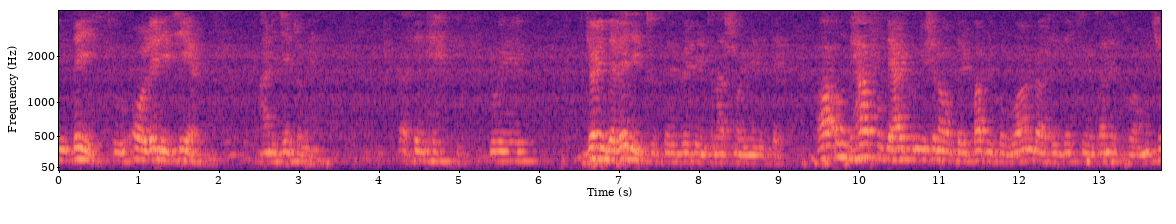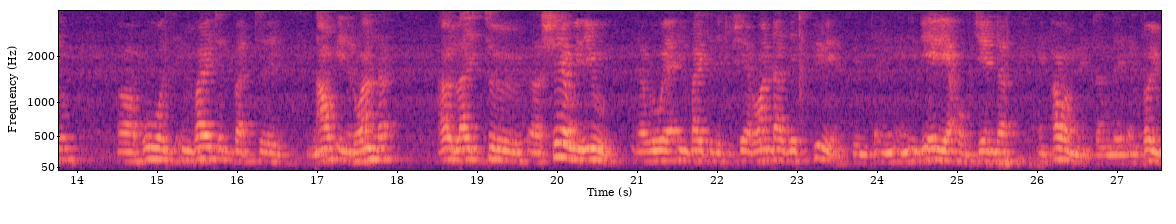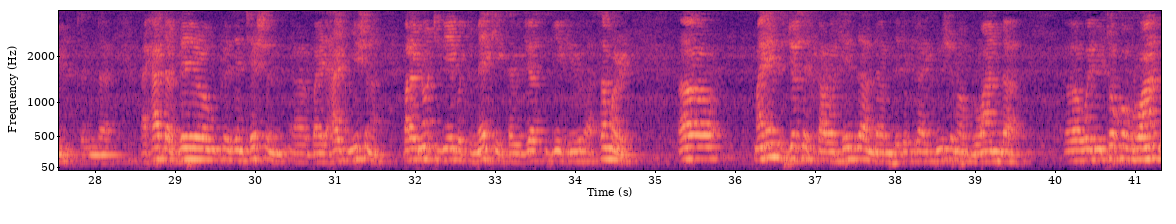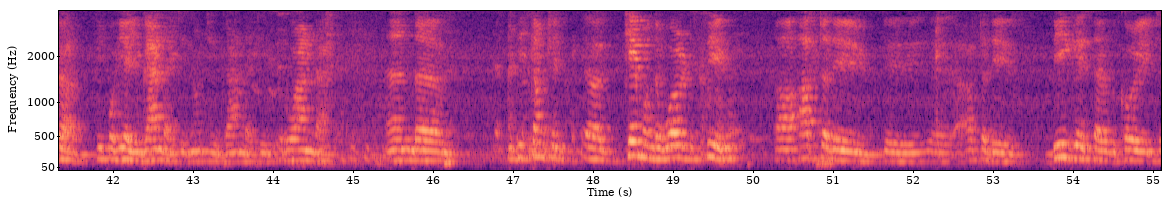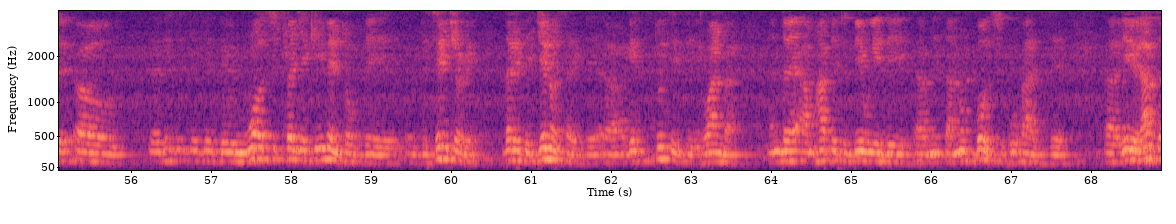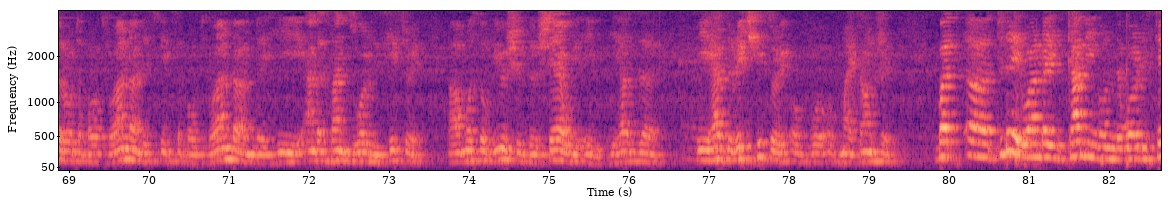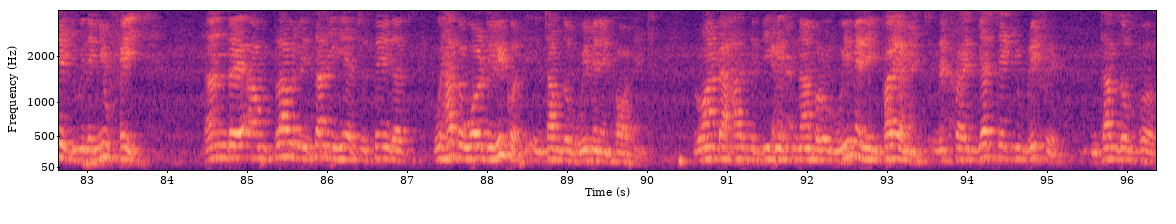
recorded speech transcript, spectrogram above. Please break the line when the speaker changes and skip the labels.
Day to all ladies here and gentlemen. I think we join the ladies to celebrate International Women's Day. Uh, on behalf of the High Commissioner of the Republic of Rwanda, His Excellency Ernest Rwamucyo, uh, who was invited but is now in Rwanda, I would like to uh, share with you, uh, we were invited to share Rwanda's experience in, in, in the area of gender empowerment and employment. And uh, I had a very long presentation uh, by the High Commissioner, but I will not be able to make it. I will just give you a summary. Uh, my name is Joseph Kawakeza, and I'm the Deputy High Commissioner of Rwanda. Uh, when we talk of Rwanda, people hear Uganda. It is not Uganda, it is Rwanda. And um, this country uh, came on the world scene uh, after the, the uh, after the biggest, I would call it, uh, the, the, the, the most tragic event of the, of the century, that is the genocide uh, against Tutsis in Rwanda. And uh, I'm happy to be with uh, Mr. Anouk Bos, who has uh, uh, really learned a lot about Rwanda and he speaks about Rwanda and uh, he understands world history. Uh, most of you should share with him. He has, he has a rich history of, of my country. But today Rwanda is coming on the world stage with a new face. And uh, I'm proudly standing here to say that we have a world record in terms of women empowerment. Rwanda has the biggest number of women in parliament. If I just take you briefly, in terms of uh,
